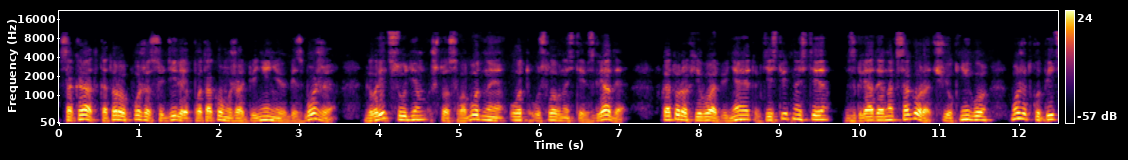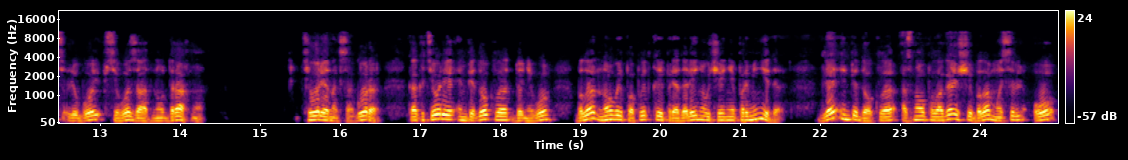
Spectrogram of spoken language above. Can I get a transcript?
Сократ, которого позже судили по такому же обвинению в безбожии, говорит судьям, что свободные от условностей взгляды, в которых его обвиняют, в действительности взгляды Анаксагора, чью книгу может купить любой всего за одну драхму. Теория Анаксагора, как и теория Эмпидокла до него, была новой попыткой преодоления учения Парменида – для Эмпидокла основополагающей была мысль о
